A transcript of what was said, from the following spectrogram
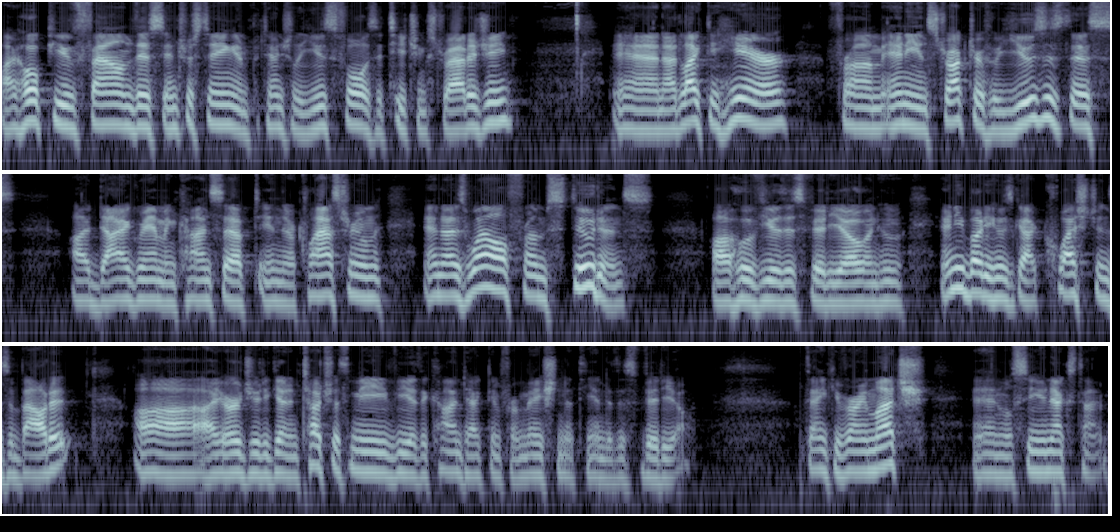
I hope you've found this interesting and potentially useful as a teaching strategy. And I'd like to hear from any instructor who uses this uh, diagram and concept in their classroom, and as well from students uh, who view this video and who anybody who's got questions about it. Uh, I urge you to get in touch with me via the contact information at the end of this video. Thank you very much, and we'll see you next time.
